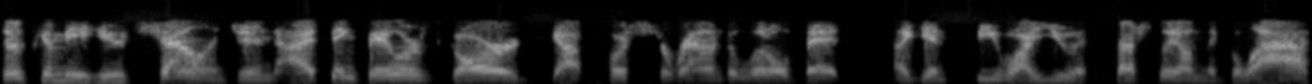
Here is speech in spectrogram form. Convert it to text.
so it's going to be a huge challenge. And I think Baylor's guards got pushed around a little bit against BYU, especially on the glass.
